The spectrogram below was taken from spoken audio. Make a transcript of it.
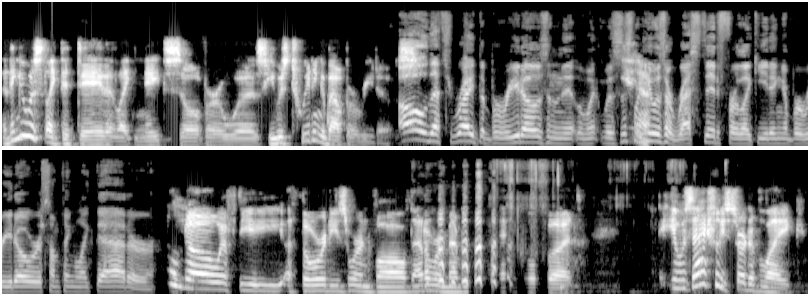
I think it was like the day that like Nate Silver was he was tweeting about burritos. Oh, that's right, the burritos and the, was this yeah. when he was arrested for like eating a burrito or something like that or I don't know if the authorities were involved. I don't remember but it was actually sort of like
